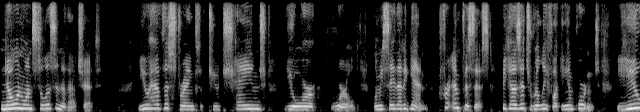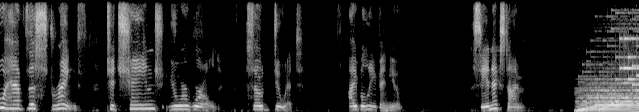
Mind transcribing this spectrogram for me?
no one wants to listen to that shit. You have the strength to change your world. Let me say that again for emphasis because it's really fucking important. You have the strength to change your world. So do it. I believe in you. See you next time. Thank you.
